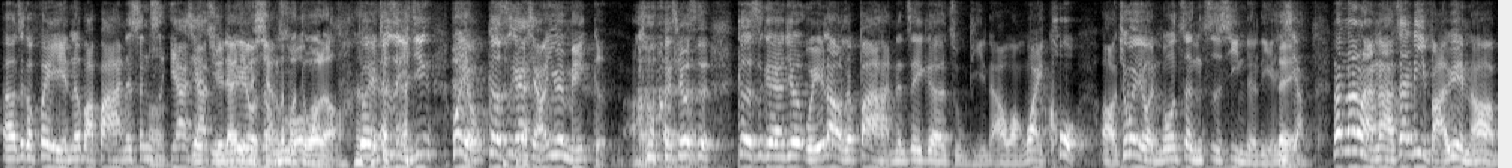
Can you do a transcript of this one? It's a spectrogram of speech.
呃这个肺炎而，把霸韩的声势压下去？原来有想那么多了，对，就是已经会有各式各样想，因为没梗。就是各式各样，就围绕着霸韩的这个主题呢往外扩哦，就会有很多政治性的联想。那当然啦，在立法院啊，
